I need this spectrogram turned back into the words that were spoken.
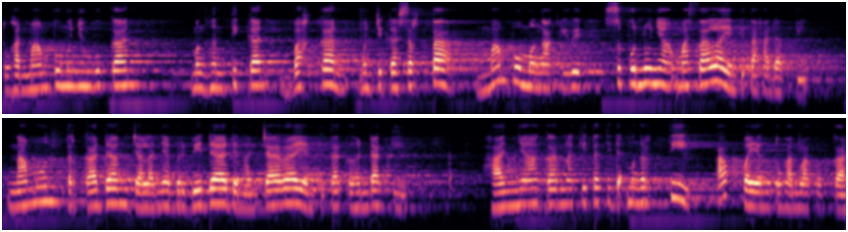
Tuhan mampu menyembuhkan, menghentikan, bahkan mencegah serta mampu mengakhiri sepenuhnya masalah yang kita hadapi. Namun terkadang jalannya berbeda dengan cara yang kita kehendaki hanya karena kita tidak mengerti apa yang Tuhan lakukan,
